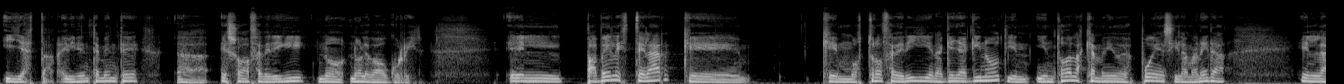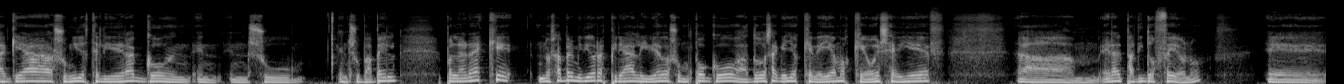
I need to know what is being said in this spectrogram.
y ya está. Evidentemente, eh, eso a Federighi no, no le va a ocurrir. El papel estelar que, que mostró Federighi en aquella keynote y en todas las que han venido después y la manera en la que ha asumido este liderazgo en, su, en su papel, pues la verdad es que nos ha permitido respirar aliviados un poco a todos aquellos que veíamos que OS 10 era el patito feo, ¿no? Eh,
